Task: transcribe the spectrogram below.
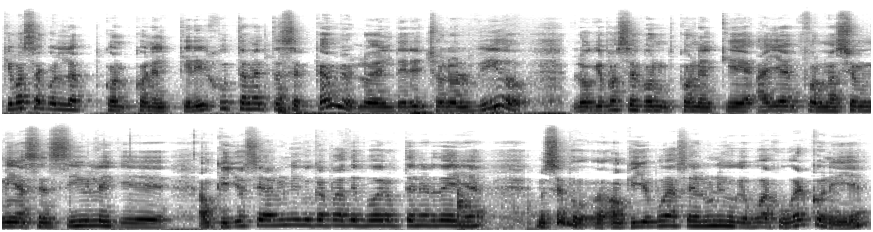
qué pasa con, la, con, con el querer justamente hacer cambios? Lo del derecho al olvido. Lo que pasa con, con el que haya información mía sensible y que, aunque yo sea el único capaz de poder obtener de ella, no sé, pues, aunque yo pueda ser el único que pueda jugar con ella,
